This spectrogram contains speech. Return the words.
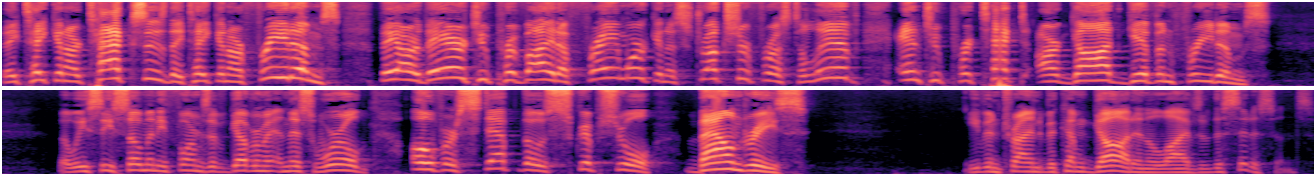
They take in our taxes, they take in our freedoms. They are there to provide a framework and a structure for us to live and to protect our God given freedoms. But we see so many forms of government in this world overstep those scriptural boundaries, even trying to become God in the lives of the citizens.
